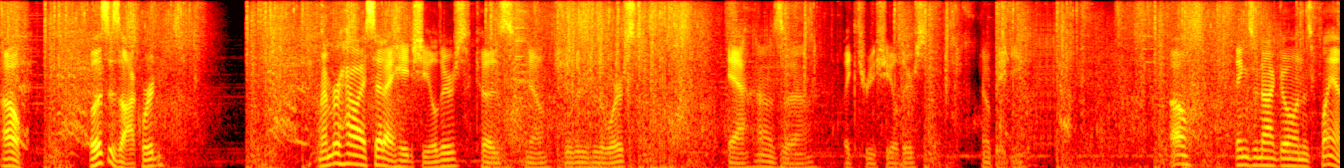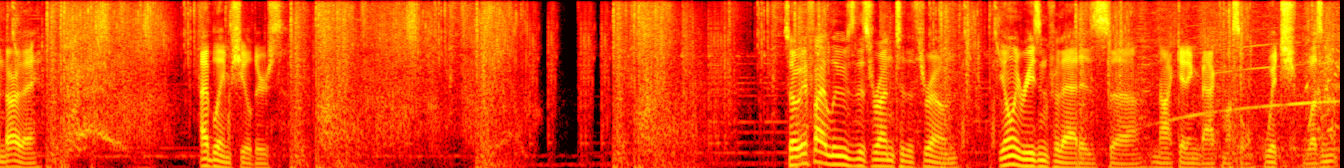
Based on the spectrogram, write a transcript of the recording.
Oh. Well, this is awkward. Remember how I said I hate shielders? Because, you know, shielders are the worst? Yeah, that was, uh, like three shielders. No biggie. Oh, things are not going as planned, are they? I blame shielders. So if I lose this run to the throne, the only reason for that is uh, not getting back muscle, which wasn't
